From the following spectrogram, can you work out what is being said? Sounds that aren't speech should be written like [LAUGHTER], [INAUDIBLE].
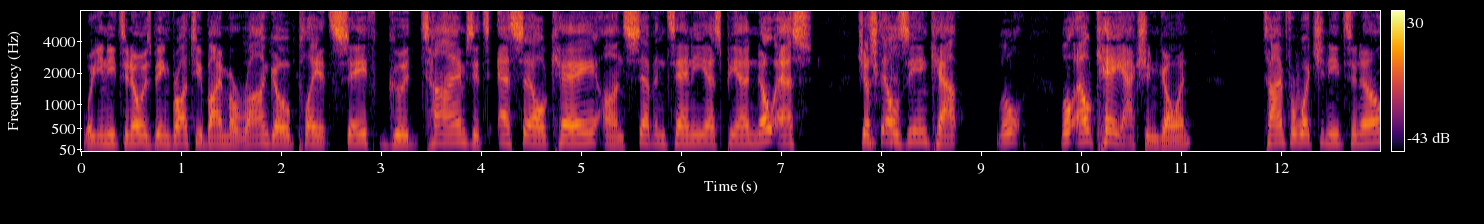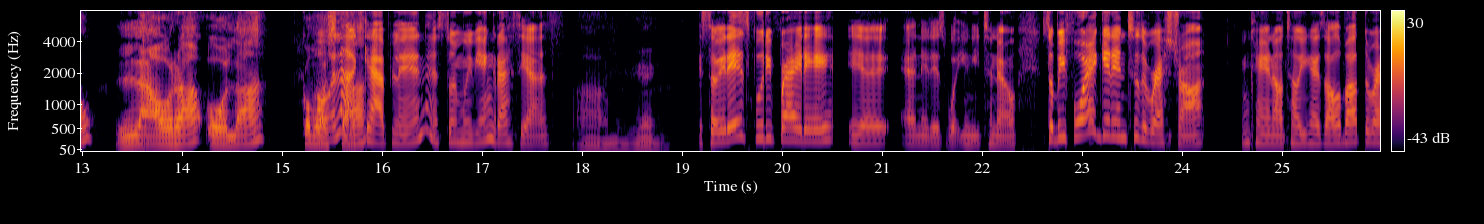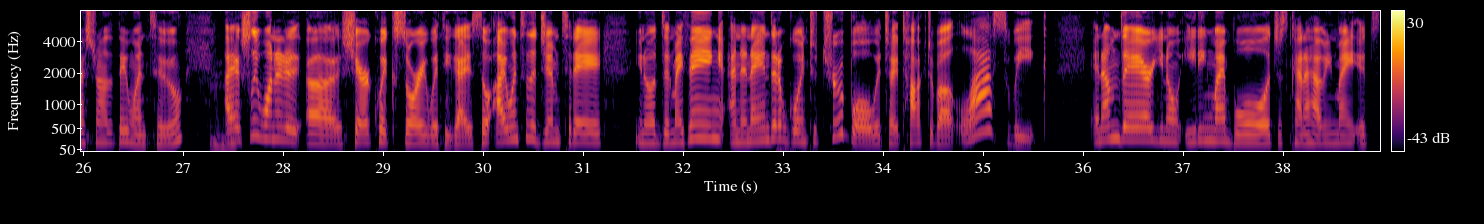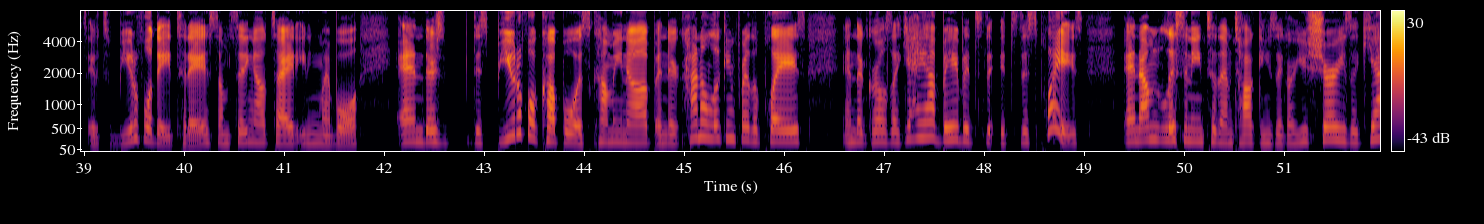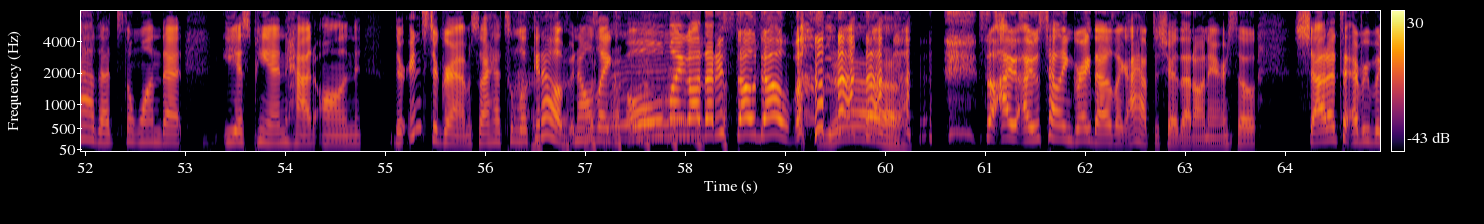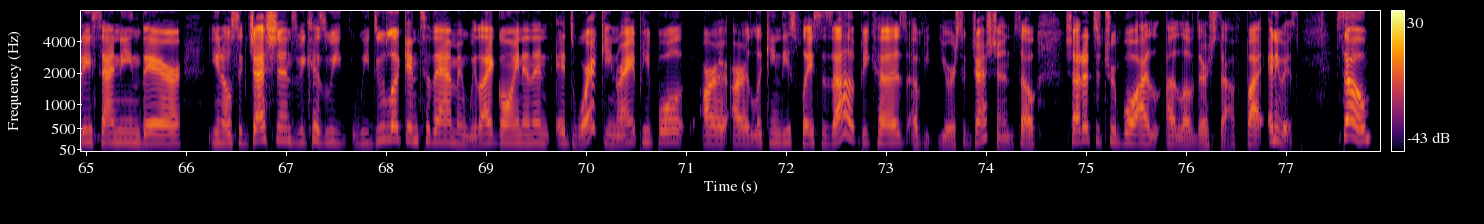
What you need to know is being brought to you by Morongo. Play it safe. Good times. It's SLK on 710 ESPN. No S, just LZ and Kap. Little, little LK action going. Time for what you need to know. Laura, hola. ¿Cómo Hola, está? Kaplan. Estoy muy bien, gracias. Ah, muy bien. So it is Foodie Friday, eh, and it is what you need to know. So before I get into the restaurant, okay, and I'll tell you guys all about the restaurant that they went to. I actually wanted to uh, share a quick story with you guys. So I went to the gym today, you know, did my thing, and then I ended up going to True Bowl, which I talked about last week. And I'm there, you know, eating my bowl, just kind of having my. It's it's a beautiful day today, so I'm sitting outside eating my bowl, and there's this beautiful couple is coming up, and they're kind of looking for the place, and the girl's like, "Yeah, yeah, babe, it's th- it's this place," and I'm listening to them talking. He's like, "Are you sure?" He's like, "Yeah, that's the one that ESPN had on." Their Instagram, so I had to look it up, and I was like, [LAUGHS] "Oh my god, that is so dope!" Yeah. [LAUGHS] So I, I was telling Greg that I was like, I have to share that on air. So shout out to everybody sending their, you know, suggestions because we we do look into them and we like going and then it's working, right? People are are looking these places up because of your suggestions. So shout out to True Bull. I I love their stuff. But anyways, so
